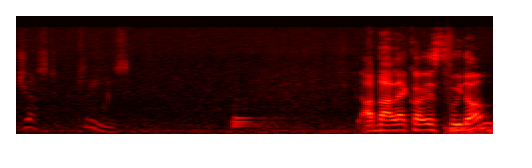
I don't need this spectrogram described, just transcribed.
Just please, A daleko jest twój dom?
